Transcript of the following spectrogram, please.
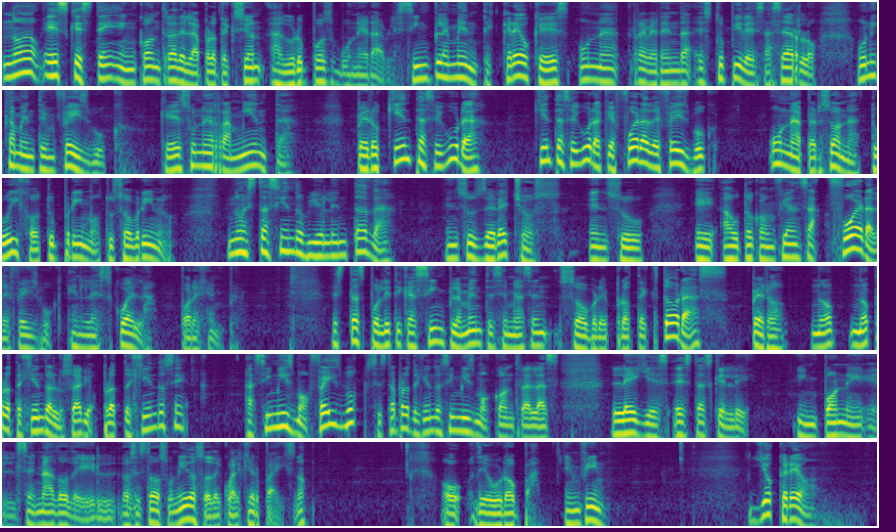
no es que esté en contra de la protección a grupos vulnerables. Simplemente creo que es una reverenda estupidez hacerlo únicamente en Facebook, que es una herramienta. Pero ¿quién te asegura? ¿Quién te asegura que fuera de Facebook una persona, tu hijo, tu primo, tu sobrino, no está siendo violentada en sus derechos, en su eh, autoconfianza fuera de Facebook, en la escuela, por ejemplo? Estas políticas simplemente se me hacen sobreprotectoras, pero no, no protegiendo al usuario, protegiéndose a sí mismo. Facebook se está protegiendo a sí mismo contra las leyes estas que le impone el Senado de los Estados Unidos o de cualquier país, ¿no? O de Europa. En fin, yo creo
